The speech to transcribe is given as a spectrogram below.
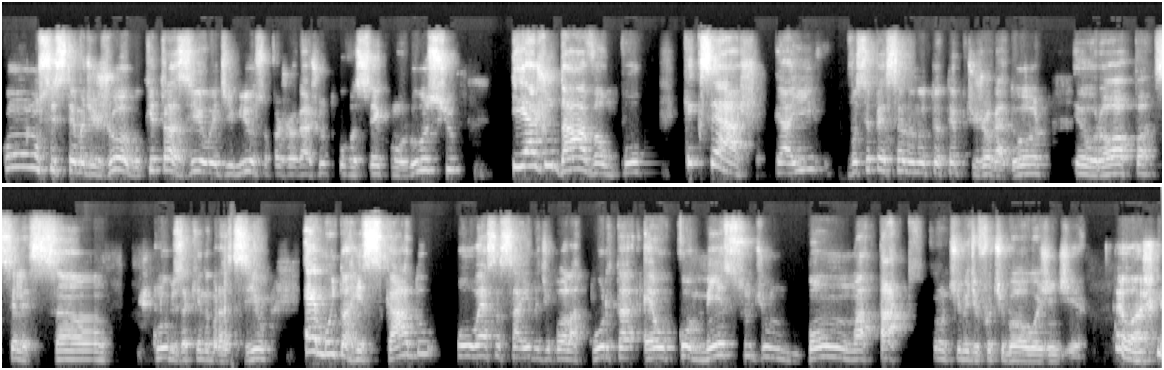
com um sistema de jogo que trazia o Edmilson para jogar junto com você e com o Lúcio e ajudava um pouco. O que, que você acha? E aí, você pensando no teu tempo de jogador, Europa, seleção, clubes aqui no Brasil. É muito arriscado ou essa saída de bola curta é o começo de um bom ataque para um time de futebol hoje em dia? Eu acho que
